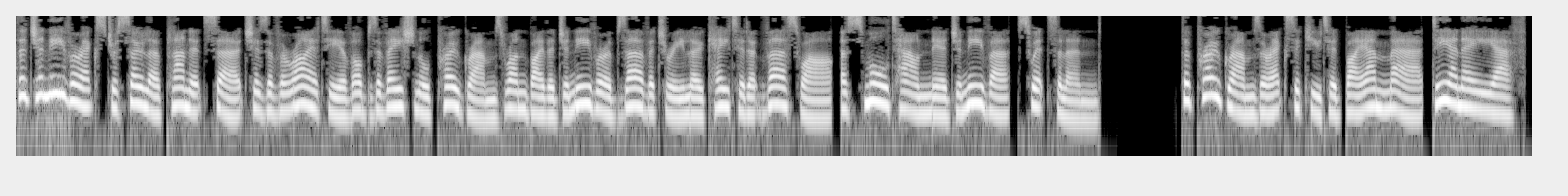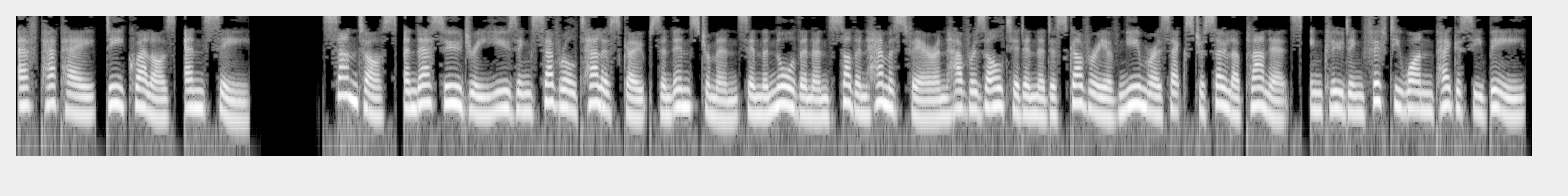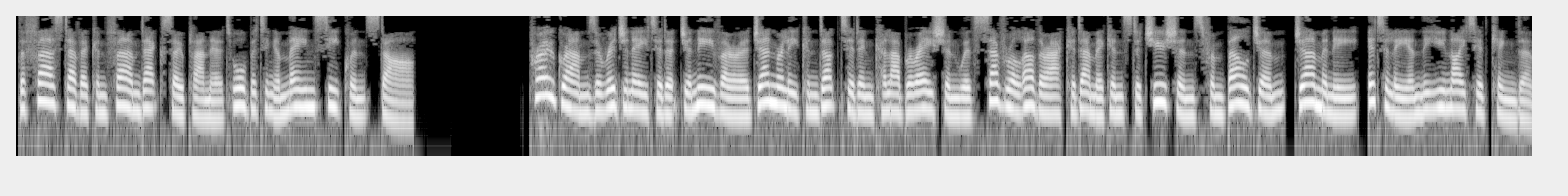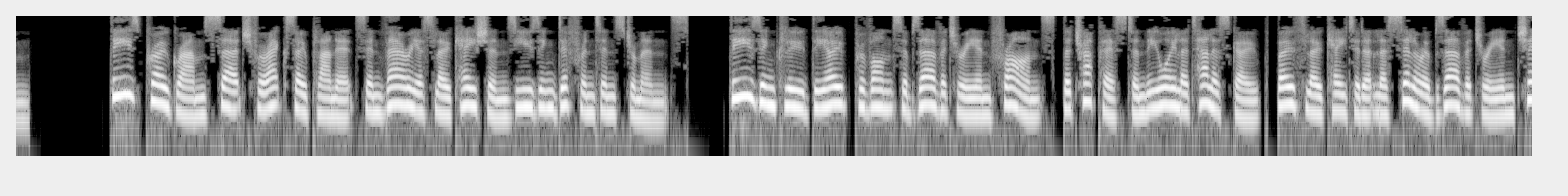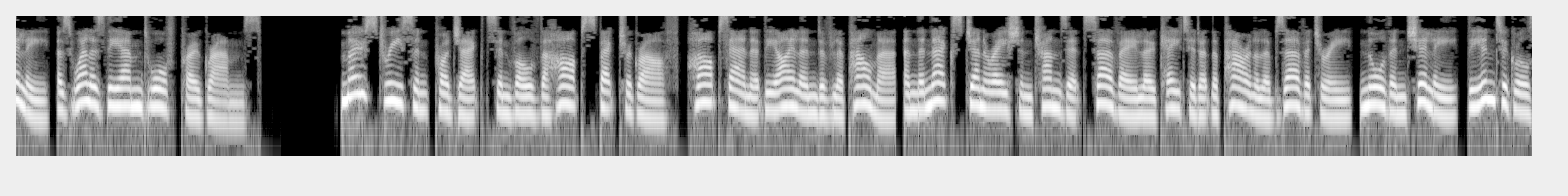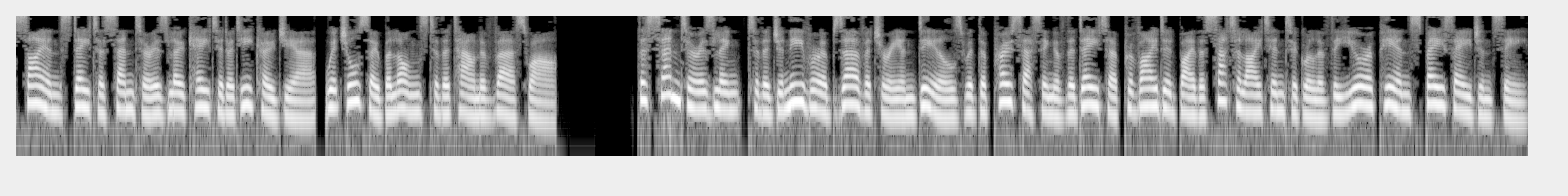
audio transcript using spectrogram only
The Geneva Extrasolar Planet Search is a variety of observational programs run by the Geneva Observatory located at Versoix, a small town near Geneva, Switzerland. The programs are executed by M. Mayor, DNAEF, F. Pepe, D. Queloz, N.C. Santos, and S. Using several telescopes and instruments in the northern and southern hemisphere and have resulted in the discovery of numerous extrasolar planets, including 51 Pegasi b, the first ever confirmed exoplanet orbiting a main sequence star. Programs originated at Geneva are generally conducted in collaboration with several other academic institutions from Belgium, Germany, Italy and the United Kingdom. These programs search for exoplanets in various locations using different instruments. These include the Haute-Provence Observatory in France, the TRAPPIST and the Euler telescope, both located at La Silla Observatory in Chile, as well as the M-Dwarf programs. Most recent projects involve the HARPS spectrograph, HARPS-N at the island of La Palma, and the Next Generation Transit Survey located at the Paranal Observatory, northern Chile. The Integral Science Data Center is located at Ecogia, which also belongs to the town of Versoix. The center is linked to the Geneva Observatory and deals with the processing of the data provided by the Satellite Integral of the European Space Agency.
